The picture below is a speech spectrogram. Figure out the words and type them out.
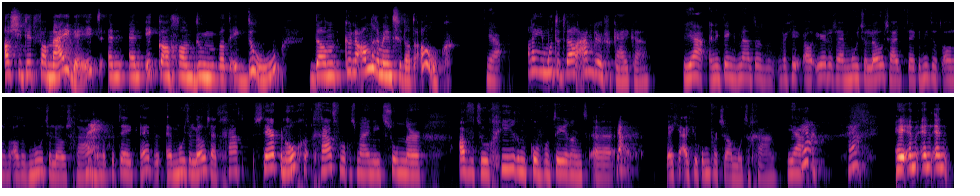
als je dit van mij weet en, en ik kan gewoon doen wat ik doe, dan kunnen andere mensen dat ook. Ja. Alleen je moet het wel aandurven kijken. Ja, en ik denk nou, dat wat je al eerder zei, moeiteloosheid betekent niet dat alles altijd moeiteloos gaat. En dat betekent, hè, moeiteloosheid gaat, sterker nog, gaat volgens mij niet zonder af en toe gierend, confronterend, uh, weet je, uit je comfortzone moeten gaan. Ja. Hey, en, en, en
